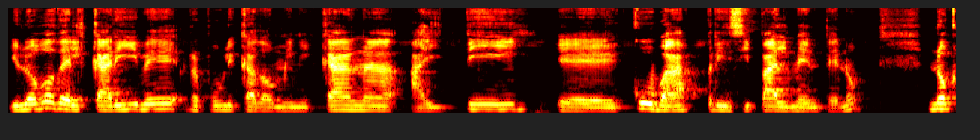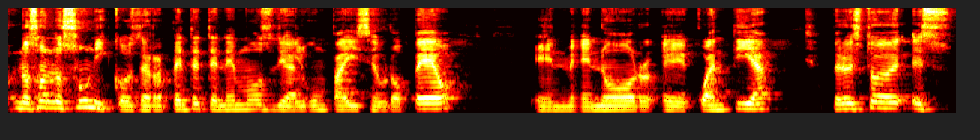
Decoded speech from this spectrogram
y luego del Caribe, República Dominicana, Haití, Cuba principalmente, ¿no? ¿no? ¿no? son los únicos, de repente tenemos de algún país europeo en menor cuantía pero esto es,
